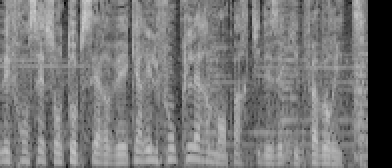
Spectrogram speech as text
les Français sont observés car ils font clairement partie des équipes favorites.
